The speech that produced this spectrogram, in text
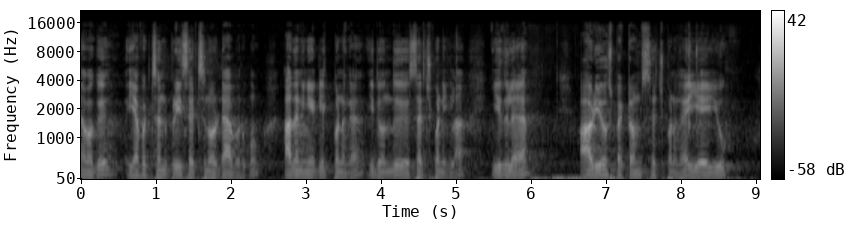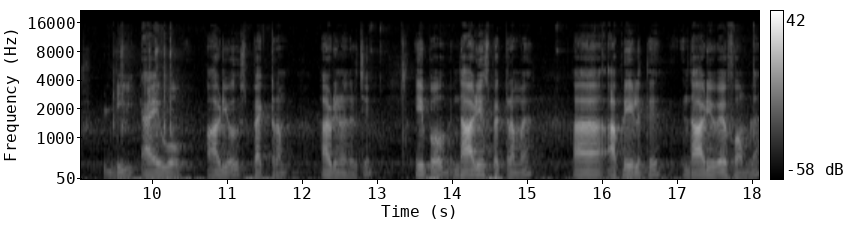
நமக்கு எஃபெக்ட்ஸ் அண்ட் ப்ரீசெட்ஸ்னு ஒரு டேப் இருக்கும். அதை நீங்கள் கிளிக் பண்ணுங்கள் இது வந்து சர்ச் பண்ணிக்கலாம். இதில் ஆடியோ ஸ்பெக்ட்ரம் சர்ச் பண்ணுங்கள் A U D I O audio spectrum அப்படின்னு வந்துடுச்சு இப்போது இந்த ஆடியோ ஸ்பெக்ட்ரம்மை அப்படியே இழுத்து இந்த ஆடியோ வேவ் ஃபார்மில்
